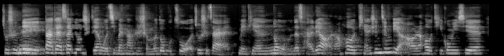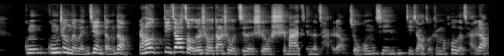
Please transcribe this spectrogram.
就是那大概三周时间，我基本上是什么都不做，就是在每天弄我们的材料，然后填申请表，然后提供一些。公公证的文件等等，然后递交走的时候，当时我记得是有十八斤的材料，九公斤递交走这么厚的材料，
